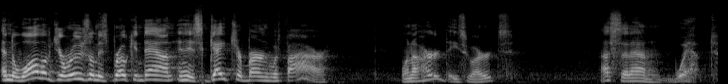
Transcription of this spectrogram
and the wall of Jerusalem is broken down, and its gates are burned with fire. When I heard these words, I sat down and wept.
